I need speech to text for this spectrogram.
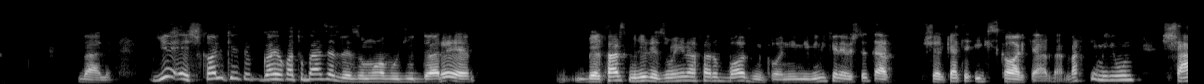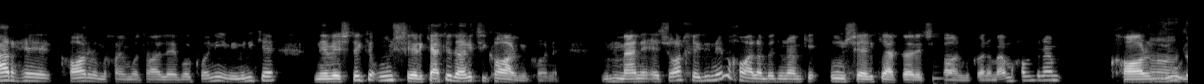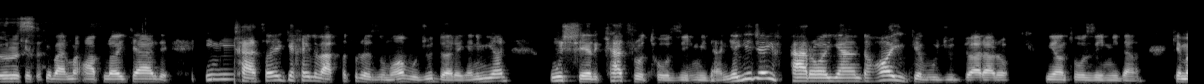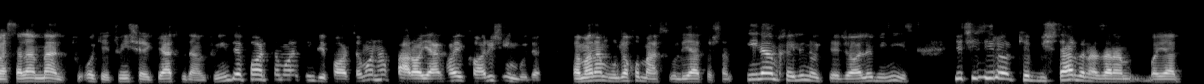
بله. یه اشکالی که گاهی اوقات تو بعضی از رزومه ها وجود داره بالفرض میری رزومه یه نفر رو باز می‌کنی می‌بینی که نوشته در شرکت X کار کردن. وقتی میری اون شرح کار رو می‌خوای مطالعه بکنی می‌بینی که نوشته که اون شرکتی داره چی کار می‌کنه. من اچار خیلی نمی‌خوام الان بدونم که اون شرکت داره چی کار می‌کنه. من می‌خوام بدونم کارجو کسی که بر من اپلای کرده. این خطایی که خیلی وقتا تو رزومه ها وجود داره. یعنی میان اون شرکت رو توضیح میدن یا یه جایی فرایندهایی که وجود داره رو میان توضیح میدن. که مثلا من تو اوکی تو این شرکت بودم تو این دپارتمان این دپارتمان هم فرایندهای کاریش این بوده و منم اونجا خب مسئولیت داشتم. اینم خیلی نکته جالبی نیست. یه چیزی رو که بیشتر به نظرم باید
